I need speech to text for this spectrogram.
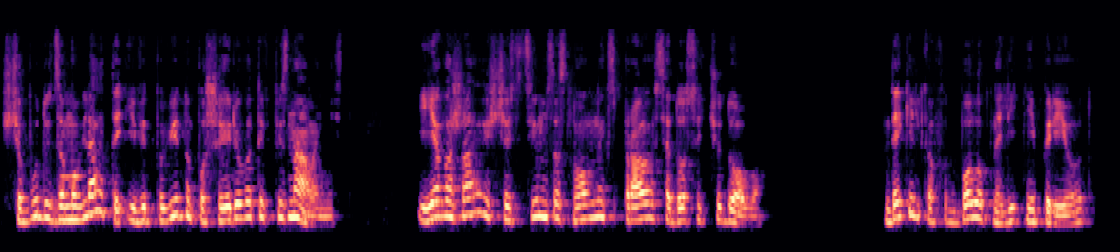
що будуть замовляти і відповідно поширювати впізнаваність. І я вважаю, що з цим засновник справився досить чудово. Декілька футболок на літній період,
